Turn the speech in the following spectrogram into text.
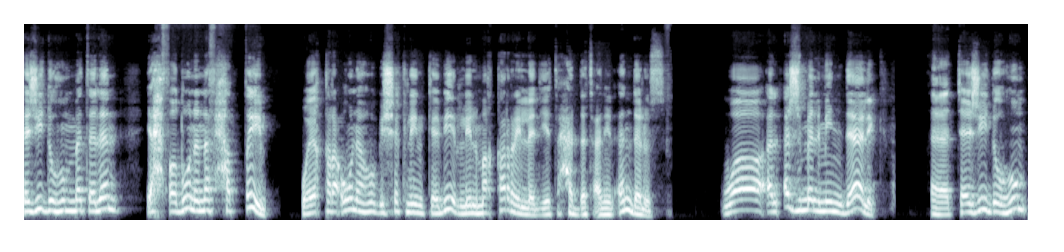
تجدهم مثلا يحفظون نفح الطيب ويقرؤونه بشكل كبير للمقر الذي يتحدث عن الأندلس. والأجمل من ذلك آه، تجدهم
